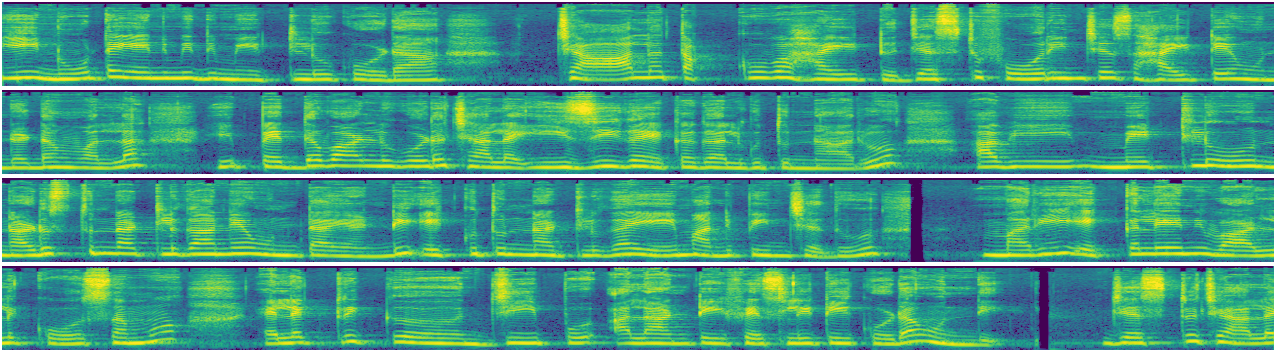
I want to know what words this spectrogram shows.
ఈ నూట ఎనిమిది మెట్లు కూడా చాలా తక్కువ హైట్ జస్ట్ ఫోర్ ఇంచెస్ హైటే ఉండడం వల్ల ఈ పెద్దవాళ్ళు కూడా చాలా ఈజీగా ఎక్కగలుగుతున్నారు. అవి మెట్లు నడుస్తున్నట్లుగానే ఉంటాయండి ఎక్కుతున్నట్లుగా ఏం అనిపించదు. మరీ ఎక్కలేని వాళ్ళ కోసము ఎలక్ట్రిక్ జీప్ అలాంటి ఫెసిలిటీ కూడా ఉంది. జస్ట్ చాలా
